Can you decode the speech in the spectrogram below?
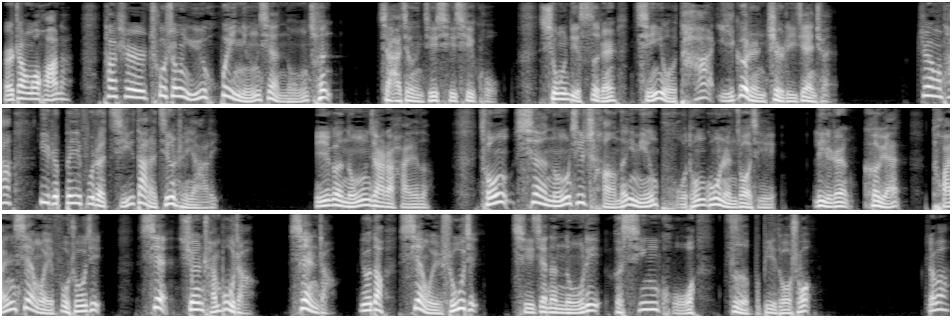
而张国华呢？他是出生于会宁县农村，家境极其凄苦，兄弟四人仅有他一个人智力健全，这让他一直背负着极大的精神压力。一个农家的孩子，从县农机厂的一名普通工人做起，历任科员、团县委副书记、县宣传部长、县长，又到县委书记，期间的努力和辛苦自不必多说。是吧？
